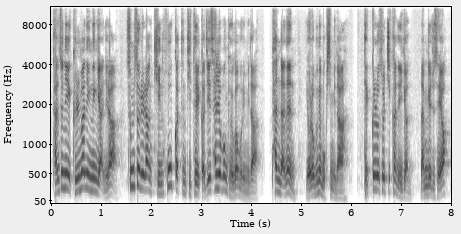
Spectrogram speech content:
단순히 글만 읽는 게 아니라 숨소리랑 긴 호흡 같은 디테일까지 살려본 결과물입니다. 판단은 여러분의 몫입니다. 댓글로 솔직한 의견 남겨주세요.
